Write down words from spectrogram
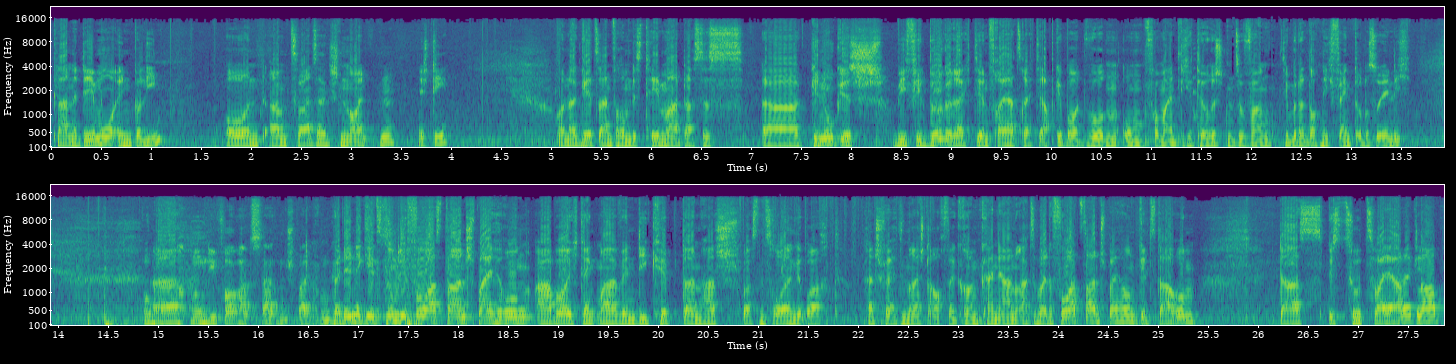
plant eine Demo in Berlin und am 22.09. ist die. Und da geht es einfach um das Thema, dass es äh, genug ist, wie viel Bürgerrechte und Freiheitsrechte abgebaut wurden, um vermeintliche Terroristen zu fangen, die man dann doch nicht fängt oder so ähnlich. Wobei es auch nur um die Vorratsdatenspeicherung Bei denen geht es nur um die Vorratsdatenspeicherung, aber ich denke mal, wenn die kippt, dann hast du was ins Rollen gebracht. Kannst du vielleicht den Rest auch wegräumen, keine Ahnung. Also bei der Vorratsdatenspeicherung geht es darum, dass bis zu zwei Jahre, glaube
